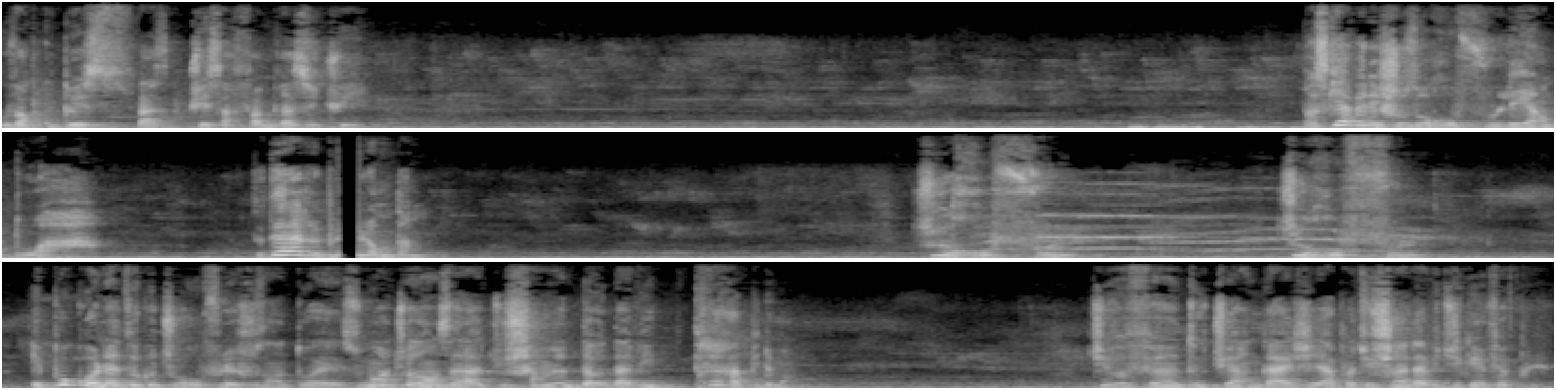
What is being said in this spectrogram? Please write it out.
Il va couper, il va tuer sa femme, il va se tuer. Parce qu'il y avait des choses refoulées en toi. C'était là depuis longtemps. Tu refoules. Tu refoules. Et pour connaître que tu refoules les choses en toi, souvent tu es dans ça là, tu changes d'avis très rapidement. Tu veux faire un truc, tu es engagé, après tu changes d'avis, tu ne fais plus.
